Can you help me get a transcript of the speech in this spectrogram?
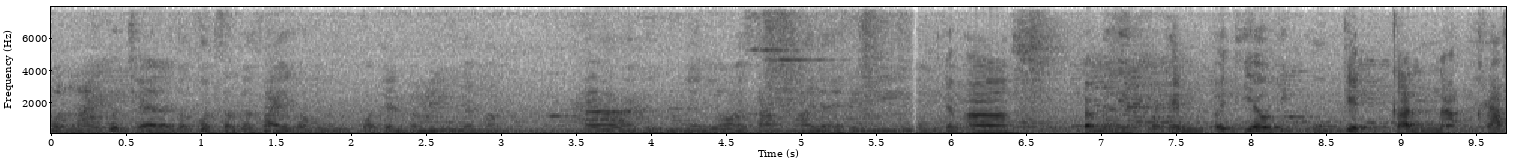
กดไลค์กดแชร์แล้วก็กด subscribe ช่องกดเทนฟามิลี่นะครับ 5ถึง100ซับภายในที่นี้ ผมจะพา Family Content ไปเที่ยวที่ภูเก็ตกันนะครับ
